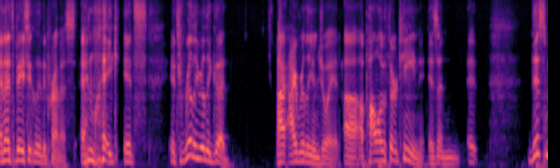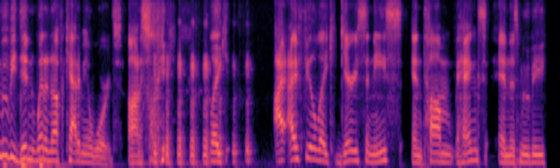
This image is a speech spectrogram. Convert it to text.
and that's basically the premise. And like, it's, it's really, really good. I, I really enjoy it. Uh, Apollo 13 is an, it, this movie didn't win enough Academy Awards, honestly. like, I, I feel like Gary Sinise and Tom Hanks in this movie.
